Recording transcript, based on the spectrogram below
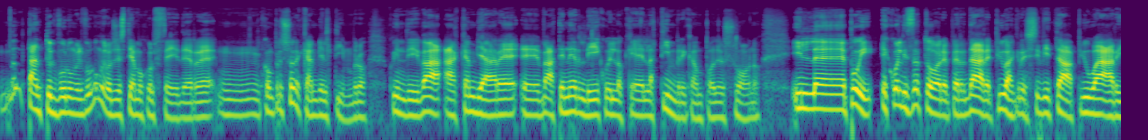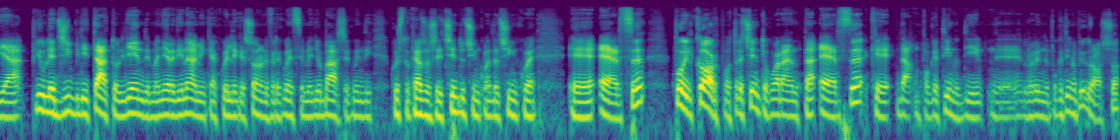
non tanto il volume, il volume lo gestiamo col fader, mm, il compressore cambia il timbro, quindi va a cambiare, eh, va a tenere lì quello che è la timbrica un po' del suono. Il, eh, poi equalizzatore per dare più aggressività, più aria, più leggibilità, togliendo in maniera dinamica quelle che sono le frequenze medio-basse, quindi in questo caso 655 eh, Hz poi il corpo 340 Hz che dà un pochettino di, eh, lo rende un pochettino più grosso,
